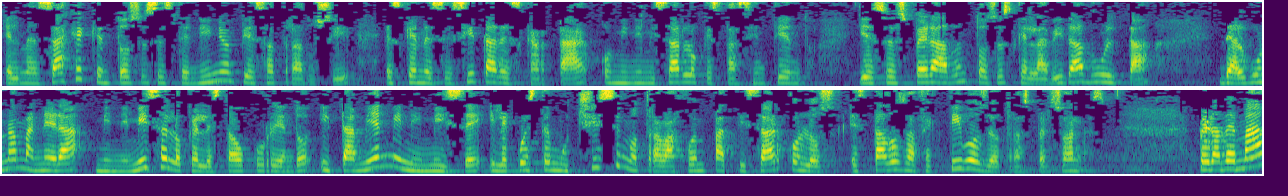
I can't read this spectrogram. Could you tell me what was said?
El mensaje que entonces este niño empieza a traducir es que necesita descartar o minimizar lo que está sintiendo. Y es esperado entonces que la vida adulta de alguna manera minimice lo que le está ocurriendo y también minimice y le cueste muchísimo trabajo empatizar con los estados afectivos de otras personas. Pero además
